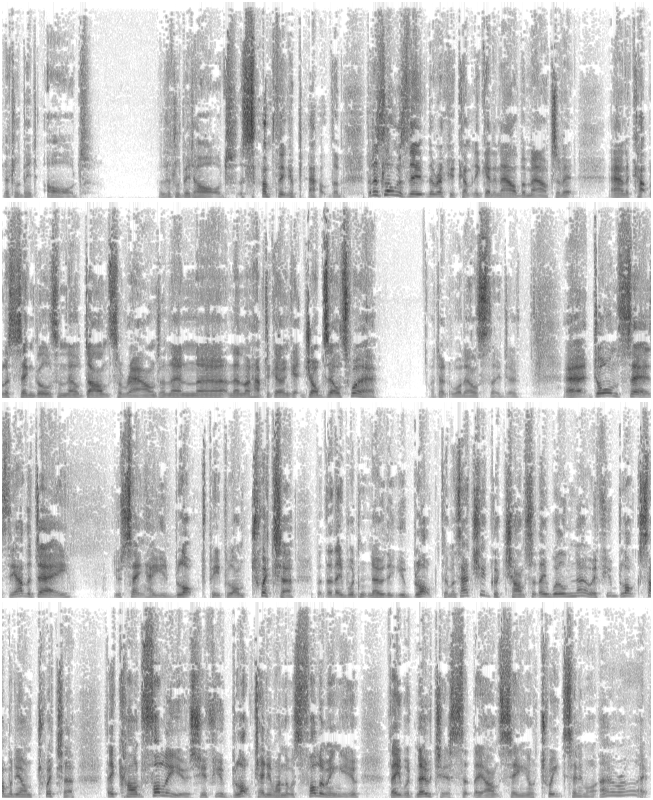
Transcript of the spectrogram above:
little bit odd. A little bit odd, something about them. But as long as the, the record company get an album out of it and a couple of singles, and they'll dance around, and then uh, and then they'll have to go and get jobs elsewhere. I don't know what else they do. Uh, Dawn says the other day you were saying how you'd blocked people on Twitter, but that they wouldn't know that you blocked them. There's actually a good chance that they will know. If you block somebody on Twitter, they can't follow you. So if you blocked anyone that was following you, they would notice that they aren't seeing your tweets anymore. Oh, right.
